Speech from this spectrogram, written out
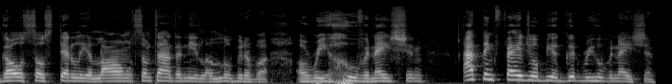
goes so steadily along. Sometimes I need a little bit of a, a rejuvenation. I think Phaedra will be a good rejuvenation.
